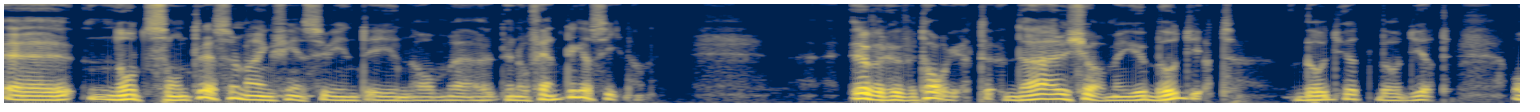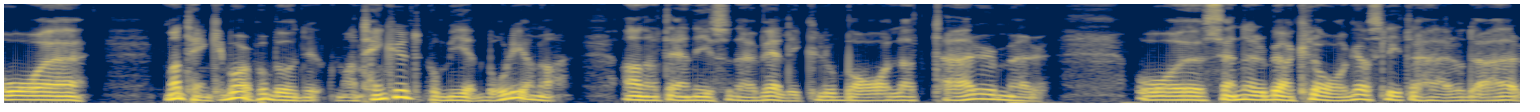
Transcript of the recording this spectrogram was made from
Eh, något sånt resonemang finns ju inte inom eh, den offentliga sidan. Överhuvudtaget. Där kör man ju budget. Budget, budget. Och eh, man tänker bara på budget. Man tänker ju inte på medborgarna annat än i sådär väldigt globala termer. Och eh, sen när det börjar klagas lite här och där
